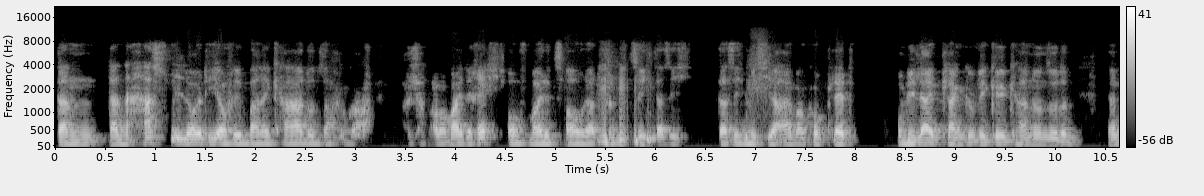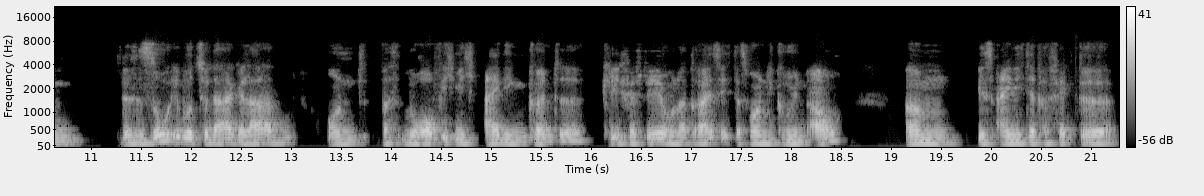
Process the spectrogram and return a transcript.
dann, dann hast du die Leute hier auf den Barrikaden und sagen, oh, ich habe aber beide Recht auf meine 250, dass ich, dass ich mich hier einmal komplett um die Leitplanke wickeln kann und so. Dann, dann das ist so emotional geladen. Und was, worauf ich mich einigen könnte, okay, ich verstehe 130, das wollen die Grünen auch, ähm, ist eigentlich der perfekte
